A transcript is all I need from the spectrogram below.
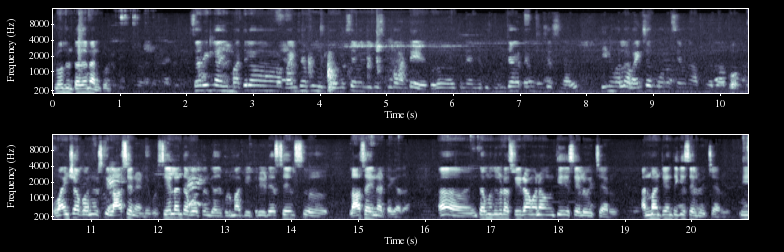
క్లోజ్ ఉంటుందని అనుకుంటున్నాను. సార్ ఇట్లా ఈ మధ్యలో వైన్ షాపులు మూసేయమని చెప్పేసి కూడా అంటే గొడవ అవుతున్నాయి అని చెప్పేసి ముందు జాగ్రత్తగా మూసేస్తున్నారు దీనివల్ల వైన్ షాప్ ఓనర్స్ ఏమైనా ఆపుతున్నారు వైన్ షాప్ ఓనర్స్కి లాస్ ఏనండి. ఇప్పుడు సేల్ అంతా పోతుంది కదా. ఇప్పుడు మాకు త్రీ డేస్ సేల్స్ లాస్ అయినట్టే కదా. ఇంతకుముందు కూడా శ్రీరామనవమికి సెలవు ఇచ్చారు. హనుమాన్ జయంతికి సెలవు ఇచ్చారు. ఈ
